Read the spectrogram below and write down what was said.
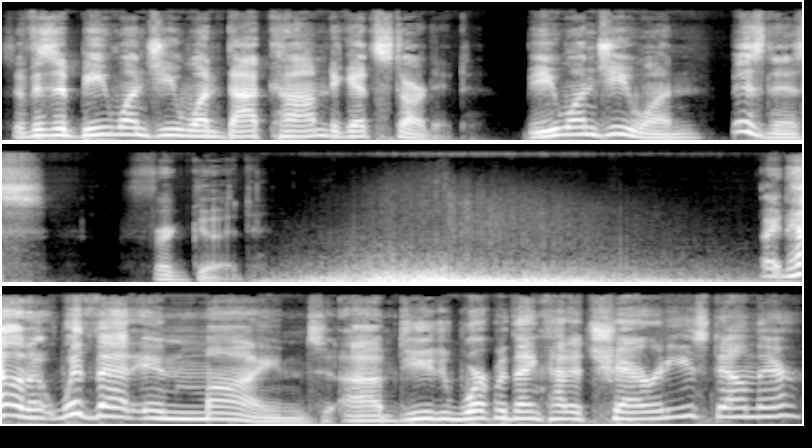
So visit b1g1.com to get started. B1G1 Business for Good. All right, Helena, with that in mind, uh, do you work with any kind of charities down there?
